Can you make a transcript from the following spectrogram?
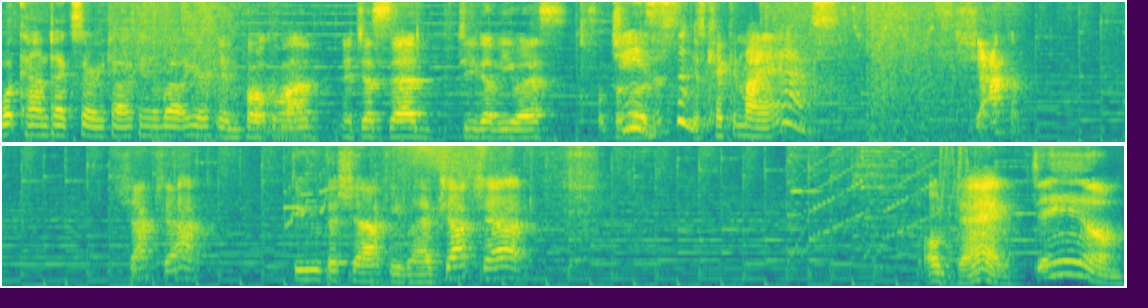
what context are we talking about here? in Pokemon. Pokemon. It just said GWS. Jeez, this thing is kicking my ass. Shock him. Shock, shock. Do the shocky leg. Shock, shock. Oh dang. Damn.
